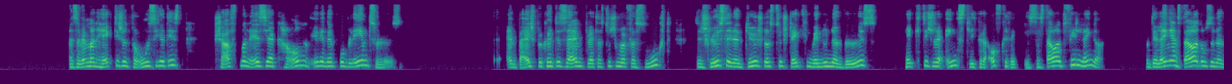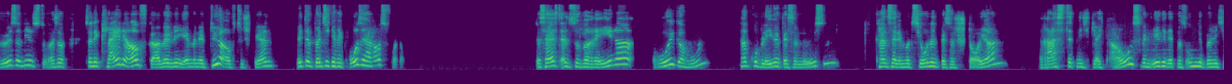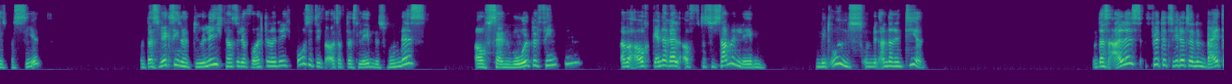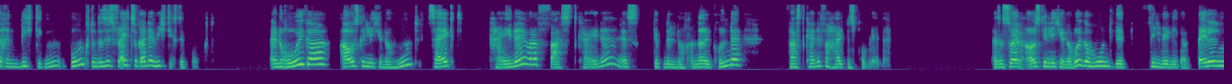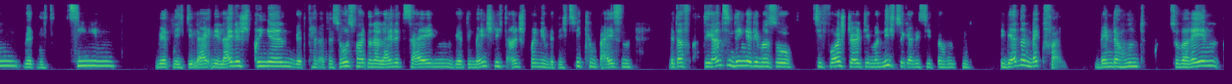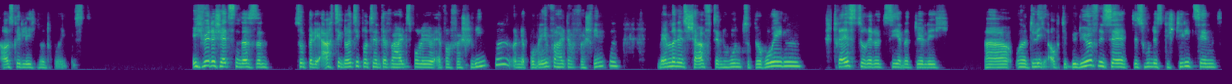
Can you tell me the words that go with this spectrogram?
Also wenn man hektisch und verunsichert ist, schafft man es ja kaum, irgendein Problem zu lösen. Ein Beispiel könnte sein, vielleicht hast du schon mal versucht, den Schlüssel in ein Türschloss zu stecken, wenn du nervös, hektisch oder ängstlich oder aufgeregt bist. Das dauert viel länger. Und je länger es dauert, umso nervöser wirst du. Also so eine kleine Aufgabe, wie eben eine Tür aufzusperren, wird dann plötzlich eine große Herausforderung. Das heißt, ein souveräner, ruhiger Hund kann Probleme besser lösen, kann seine Emotionen besser steuern, rastet nicht gleich aus, wenn irgendetwas Ungewöhnliches passiert, und das wirkt sich natürlich, kannst du dir vorstellen, natürlich positiv aus auf das Leben des Hundes, auf sein Wohlbefinden, aber auch generell auf das Zusammenleben mit uns und mit anderen Tieren. Und das alles führt jetzt wieder zu einem weiteren wichtigen Punkt, und das ist vielleicht sogar der wichtigste Punkt. Ein ruhiger, ausgeglichener Hund zeigt keine oder fast keine, es gibt natürlich noch andere Gründe, fast keine Verhaltensprobleme. Also so ein ausgeglichener, ruhiger Hund wird viel weniger bellen, wird nicht ziehen, wird nicht die in die Leine springen, wird kein Aggressionsverhalten an der Leine zeigen, wird den Mensch nicht anspringen, wird nicht zwicken, beißen, wird auf die ganzen Dinge, die man so sich vorstellt, die man nicht so gerne sieht bei Hunden, die werden dann wegfallen, wenn der Hund souverän, ausgeglichen und ruhig ist. Ich würde schätzen, dass dann so bei den 80, 90 Prozent der Verhaltensprobleme einfach verschwinden und der Problemverhalten verschwinden, wenn man es schafft, den Hund zu beruhigen, Stress zu reduzieren natürlich äh, und natürlich auch die Bedürfnisse des Hundes gestillt sind.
